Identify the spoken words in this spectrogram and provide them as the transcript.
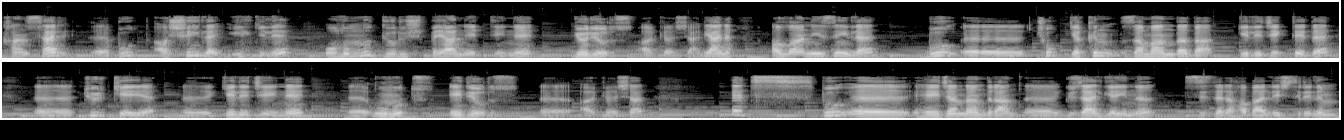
kanser e, bu aşıyla ilgili olumlu görüş beyan ettiğini görüyoruz arkadaşlar. Yani Allah'ın izniyle bu e, çok yakın zamanda da gelecekte de e, Türkiye'ye e, geleceğini e, umut ediyoruz e, arkadaşlar. Evet bu e, heyecanlandıran e, güzel yayını sizlere haberleştirelim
